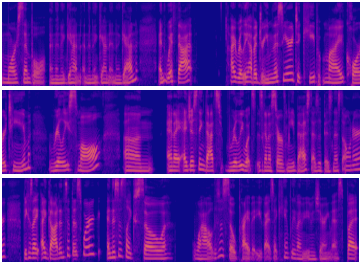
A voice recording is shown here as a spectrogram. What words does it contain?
more simple, and then again, and then again, and again. And with that, I really have a dream this year to keep my core team really small. Um, And I, I just think that's really what is going to serve me best as a business owner because I, I got into this work and this is like so wow, this is so private, you guys. I can't believe I'm even sharing this. But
